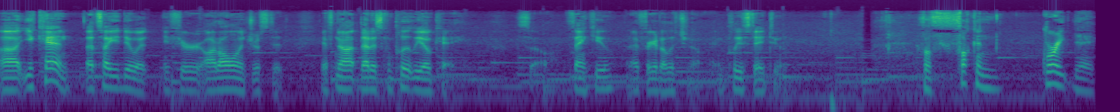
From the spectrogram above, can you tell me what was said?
uh, you can. That's how you do it. If you're at all interested. If not, that is completely okay. So thank you. I figured I'd let you know, and please stay tuned. Have a fucking great day.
